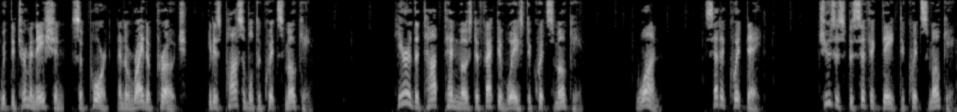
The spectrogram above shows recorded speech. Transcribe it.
with determination, support, and the right approach, it is possible to quit smoking. Here are the top 10 most effective ways to quit smoking. 1. Set a quit date. Choose a specific date to quit smoking.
